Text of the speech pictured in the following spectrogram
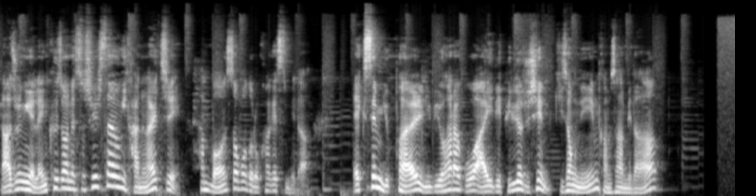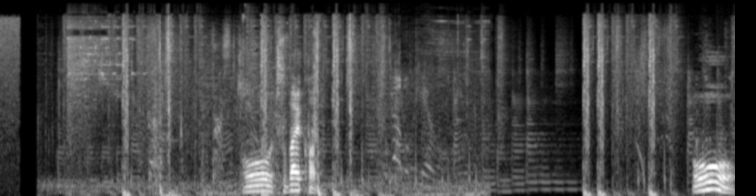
나중에 랭크전에서 실사용이 가능할지 한번 써보도록 하겠습니다. XM68 리뷰하라고 아이디 빌려주신 기성님 감사합니다 오, 두발 컷. 오,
